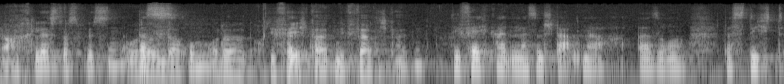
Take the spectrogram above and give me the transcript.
nachlässt, das Wissen oder das, darum? Oder auch die Fähigkeiten, die Fertigkeiten? Die Fähigkeiten lassen stark nach. Also das liegt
